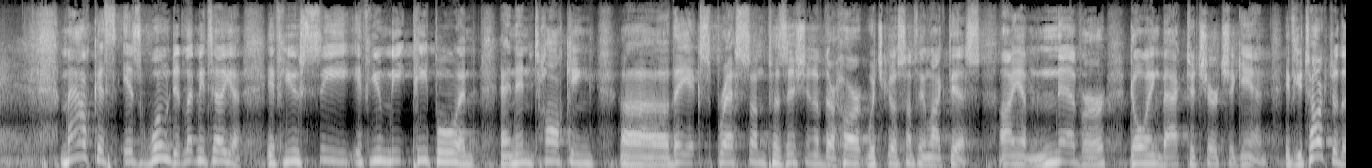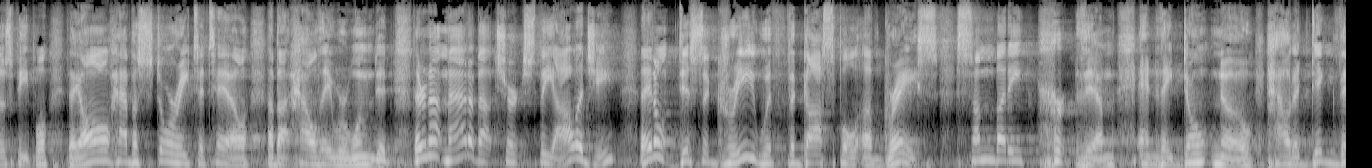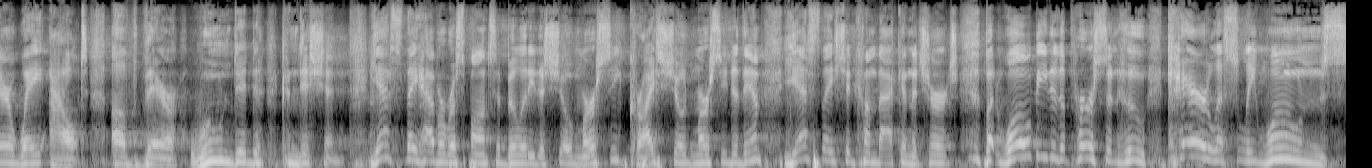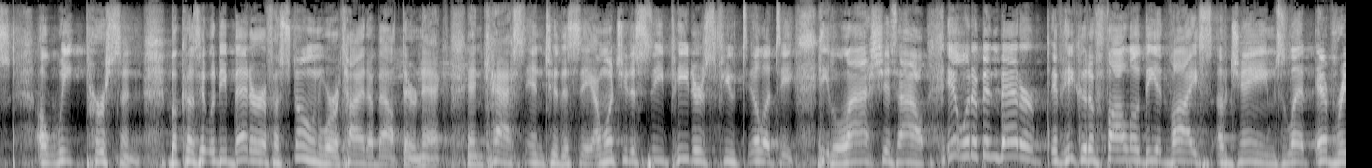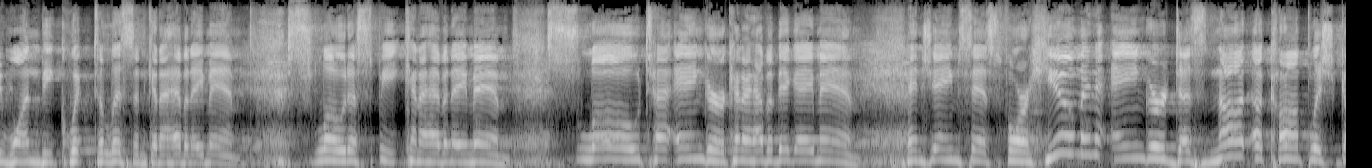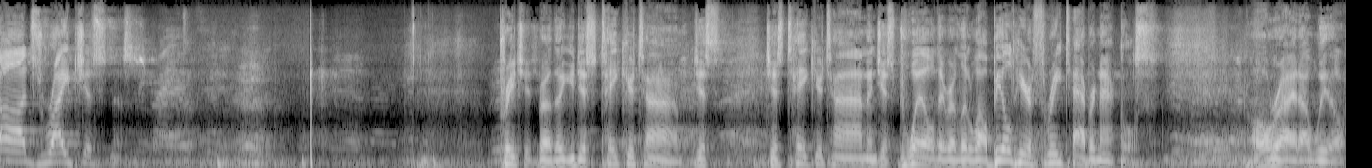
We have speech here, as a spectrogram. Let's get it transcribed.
Malchus is wounded. Let me tell you, if you see, if you meet people and, and in talking, uh, they express some position of their heart which goes something like this I am never going back to church again. If you talk to those people, they all have a story to tell about how they were wounded. They're not mad about church theology, they don't disagree with the gospel of grace. Somebody hurt them and they don't know how to dig their way out of their wounded condition. Yes, they have a responsibility to show mercy. Christ showed mercy to them. Yes, they should come back in the church. But woe be to the person who carelessly wounds a weak person because it would be better if a stone were tied about their neck and cast into the sea. I want you to see Peter's futility. He lashes out. It would have been better if he could have followed the advice of James let everyone be quick to listen. Can I have an amen? Slow to speak. Can I have an amen? Slow to anger. Can I have a big amen? And James says, For human anger does not accomplish God's righteousness. Preach it, brother. You just take your time. Just, just take your time and just dwell there a little while. Build here three tabernacles. All right, I will.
